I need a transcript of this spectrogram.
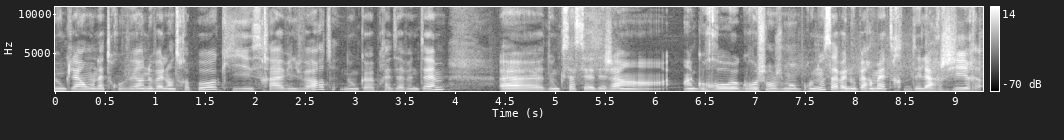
Donc là, on a trouvé un nouvel entrepôt qui sera à Vilvoorde, donc euh, près de Zaventem. Euh, donc ça, c'est déjà un, gros, gros changement pour nous. Ça va nous permettre d'élargir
